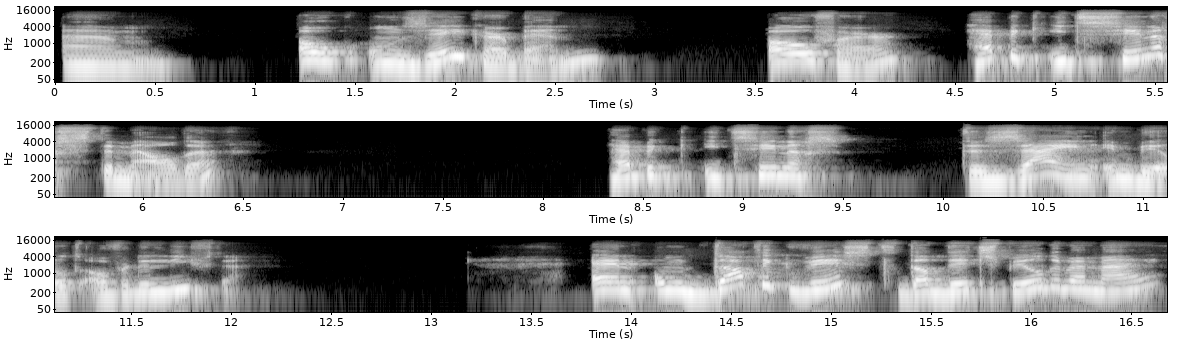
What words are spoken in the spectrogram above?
um, ook onzeker ben over: heb ik iets zinnigs te melden? Heb ik iets zinnigs te zijn in beeld over de liefde? En omdat ik wist dat dit speelde bij mij,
